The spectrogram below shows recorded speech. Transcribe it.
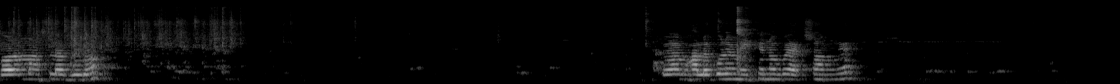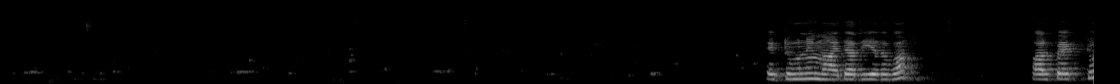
গরম মশলা গুঁড়ো। এবার ভালো করে মেখে নেব একসঙ্গে। একটুখানি ময়দা দিয়ে দেবো, অল্প একটু।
